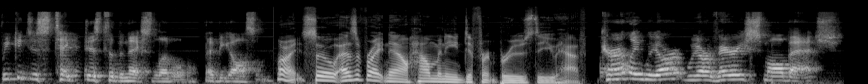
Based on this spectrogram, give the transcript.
we could just take this to the next level. That'd be awesome. All right. So, as of right now, how many different brews do you have? Currently, we are we are very small batch.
